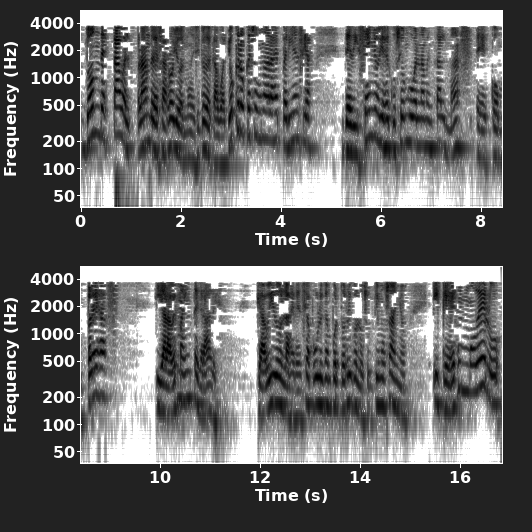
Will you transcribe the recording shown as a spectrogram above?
dónde estaba el plan de desarrollo del municipio de Caguas. Yo creo que eso es una de las experiencias de diseño y ejecución gubernamental más eh, complejas y a la vez más integrales que ha habido en la gerencia pública en Puerto Rico en los últimos años y que es un modelo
